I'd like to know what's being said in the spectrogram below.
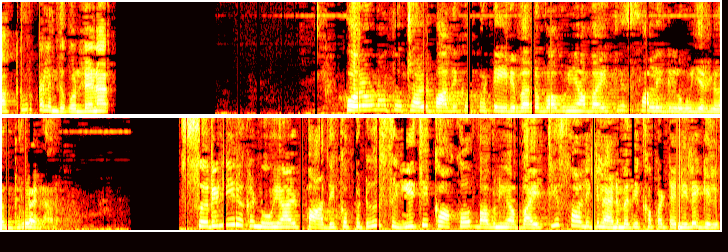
ஆகியோர் கலந்து கொண்டனர். கொரோனா தொற்றால் பாதிக்கப்பட்ட இருவர் வவுனியா வைத்தியசாலையில் உயிரிழந்துள்ளனர். சிறுநீரக நோயால் பாதிக்கப்பட்டு சிகிச்சைக்காக வவுனியா வைத்தியசாலையில் அனுமதிக்கப்பட்ட நிலையில்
